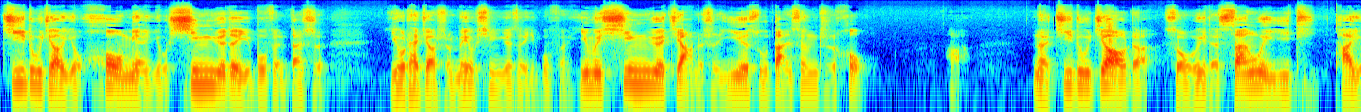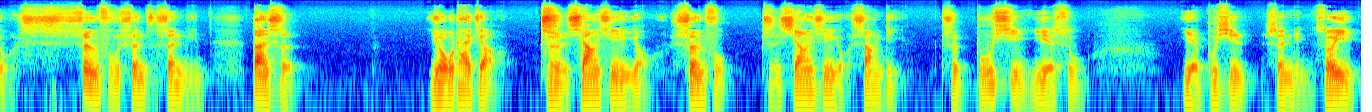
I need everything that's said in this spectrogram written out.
基督教有后面有新约这一部分，但是犹太教是没有新约这一部分，因为新约讲的是耶稣诞生之后，那基督教的所谓的三位一体，它有圣父、圣子、圣灵，但是犹太教只相信有圣父。只相信有上帝，是不信耶稣，也不信圣灵。所以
